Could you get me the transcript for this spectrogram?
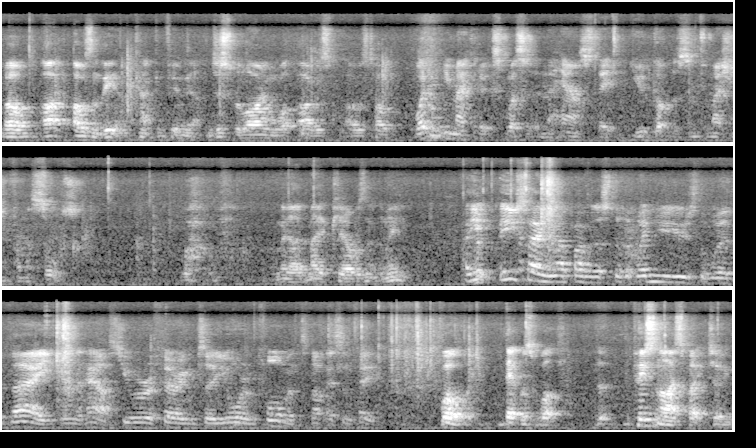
well, I, I wasn't there, I can't confirm that, I'm just relying on what I was, I was told. why didn't you make it explicit in the house that you'd got this information from a source? Well, I mean, I made it clear I wasn't at the meeting. Are you, are you saying now, Prime Minister, that when you use the word they in the House, you were referring to your informants, not S&P? Well, that was what, the, the person I spoke to,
